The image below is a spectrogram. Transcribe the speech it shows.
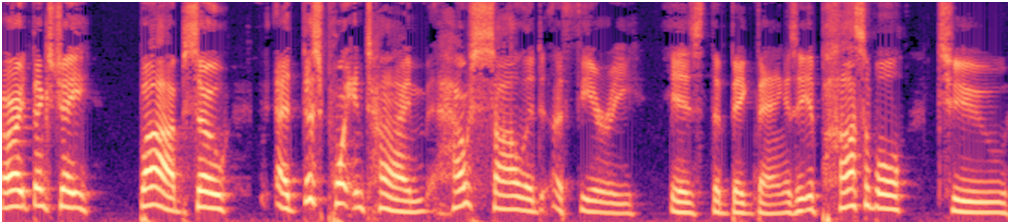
All right, thanks, Jay. Bob, so at this point in time, how solid a theory is the Big Bang? Is it possible to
